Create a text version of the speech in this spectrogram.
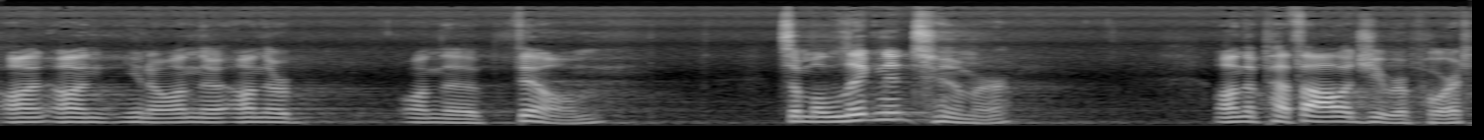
on, on, you know, on, the, on, the, on the film. It's a malignant tumor on the pathology report.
